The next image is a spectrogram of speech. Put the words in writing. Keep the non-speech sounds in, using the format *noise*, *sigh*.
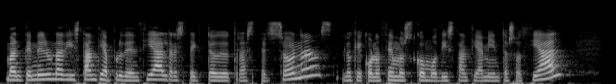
mantener una distancia prudencial respecto de otras personas, lo que conocemos como distanciamiento social,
